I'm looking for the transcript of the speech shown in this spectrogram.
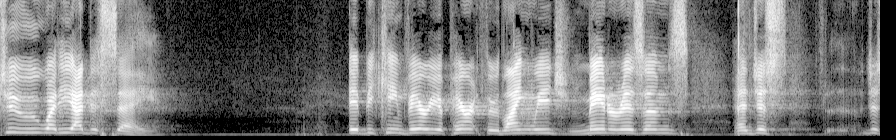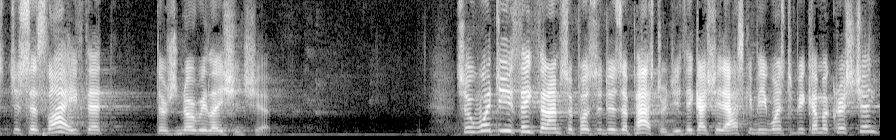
to what he had to say, it became very apparent through language, mannerisms, and just, just, just his life that there's no relationship. So, what do you think that I'm supposed to do as a pastor? Do you think I should ask him if he wants to become a Christian?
